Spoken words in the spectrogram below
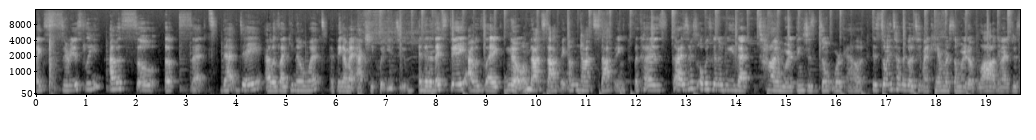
Like, seriously? I was so upset that day I was like, you know what? I think I might actually quit YouTube. And then the next day I was like, no, I'm not stopping. I'm not stopping because guys, there's always gonna be that time where things just don't work out. There's so many times I go to take my camera somewhere to vlog and I just,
